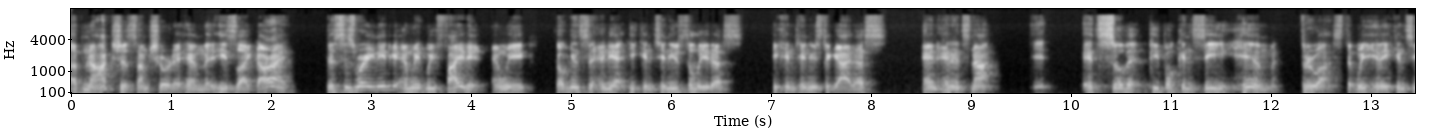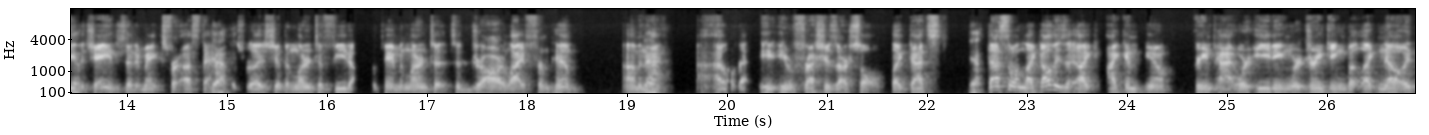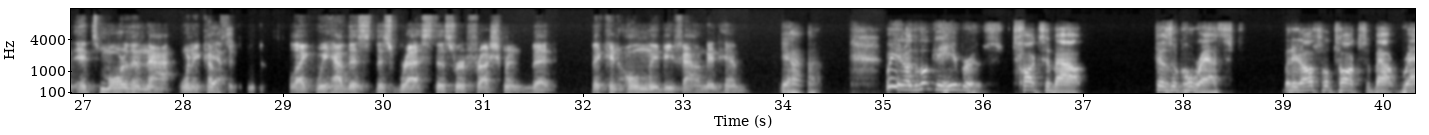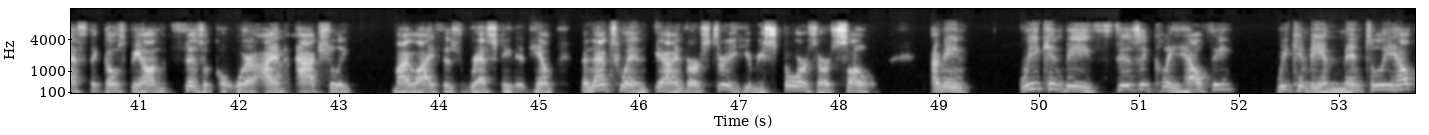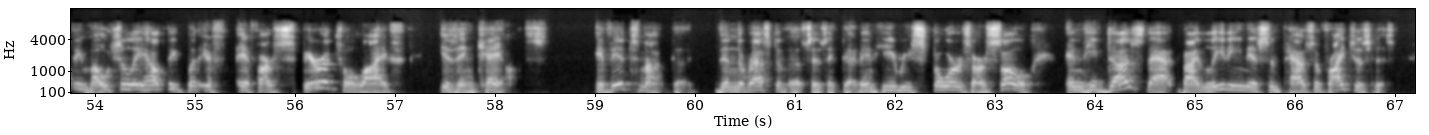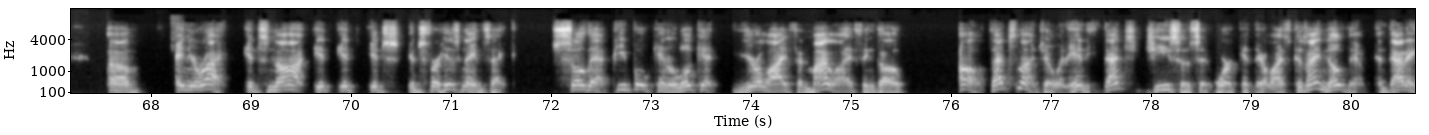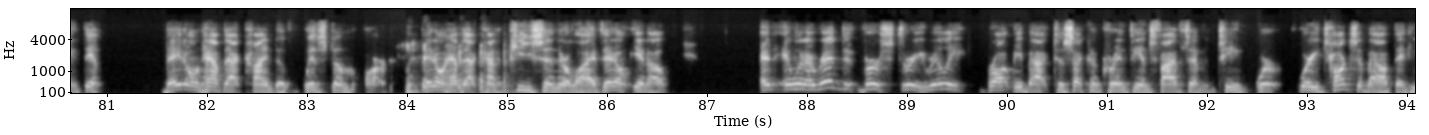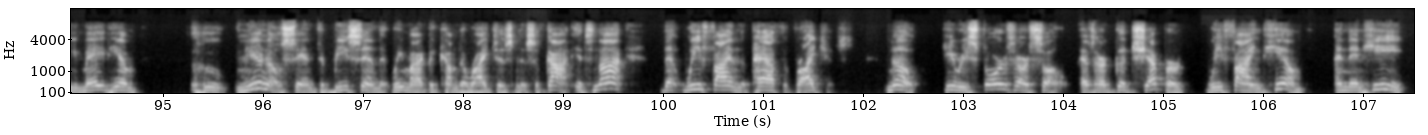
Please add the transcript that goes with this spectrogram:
obnoxious, I'm sure, to him that he's like, all right, this is where you need to get. And we, we fight it and we go against it. And yet he continues to lead us. He continues to guide us. And, and it's not, it, it's so that people can see him through us, that we, they can see yeah. the change that it makes for us to have yeah. this relationship and learn to feed off of him and learn to, to draw our life from him. Um, and yeah. that, I love that. He, he refreshes our soul. Like that's, yeah. That's the one, like all these, like I can, you know, green pat, we're eating, we're drinking, but like, no, it, it's more than that when it comes yes. to like we have this, this rest, this refreshment that, that can only be found in him. Yeah. Well, you know, the book of Hebrews talks about physical rest, but it also talks about rest that goes beyond the physical, where I am actually, my life is resting in Him. And that's when, yeah, in verse three, He restores our soul. I mean, we can be physically healthy, we can be mentally healthy, emotionally healthy, but if if our spiritual life is in chaos, if it's not good, then the rest of us isn't good. And he restores our soul. And he does that by leading us in paths of righteousness. Um, and you're right. It's not, it, it it's it's for his namesake, so that people can look at your life and my life and go, oh, that's not Joe and Andy. That's Jesus at work in their lives. Because I know them and that ain't them they don't have that kind of wisdom or they don't have that kind of peace in their life. They don't, you know. and, and when I read verse three, really brought me back to Second Corinthians five seventeen, where where he talks about that he made him who knew no sin to be sin that we might become the righteousness of God. It's not that we find the path of righteousness. No, he restores our soul as our good shepherd. We find him, and then he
